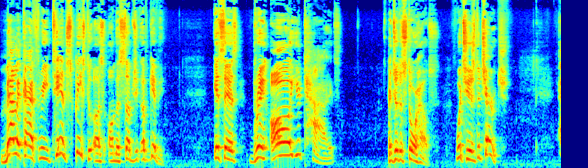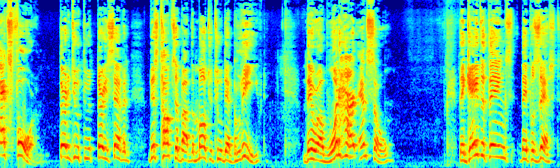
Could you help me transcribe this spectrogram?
Malachi 3:10 speaks to us on the subject of giving. It says, "Bring all your tithes into the storehouse, which is the church." Acts 4, 32 through 37, this talks about the multitude that believed. They were of one heart and soul. They gave the things they possessed,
